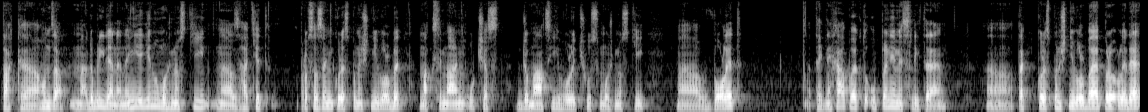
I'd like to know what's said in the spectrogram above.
Tak eh, Honza, dobrý den. Není jedinou možností zhatit prosazení korespondenční volby maximální účast domácích voličů s možností volit? Teď nechápu, jak to úplně myslíte tak korespondenční volba je pro lidé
